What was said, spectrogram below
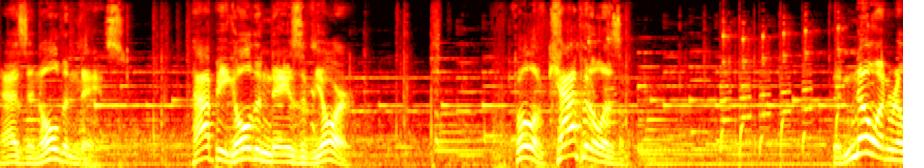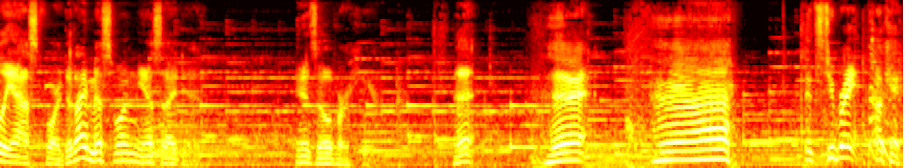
as in olden days. Happy golden days of yore. Full of capitalism. That no one really asked for. Did I miss one? Yes, I did. It's over here. Uh, uh, uh. It's too bright. Okay.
